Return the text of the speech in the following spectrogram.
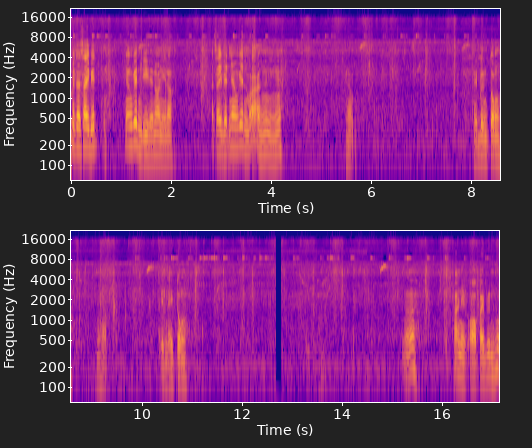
เป็นตาใส่เบ็ดยังเว้นดีแต่นอนนี่เนาะใส่เบ็ดยังเว้นบ้างนี่ครับ ไปเบื้องตรงนะครับ เป็นไดตรงเอออันนี้ออกไปเป็นหู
